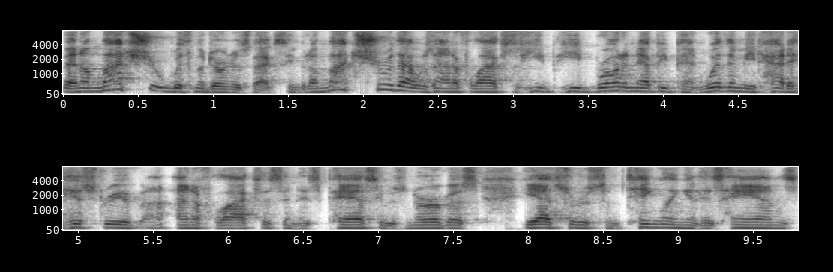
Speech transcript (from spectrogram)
and I'm not sure with Moderna's vaccine, but I'm not sure that was anaphylaxis. He he brought an EpiPen with him. He'd had a history of anaphylaxis in his past. He was nervous. He had sort of some tingling in his hands,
